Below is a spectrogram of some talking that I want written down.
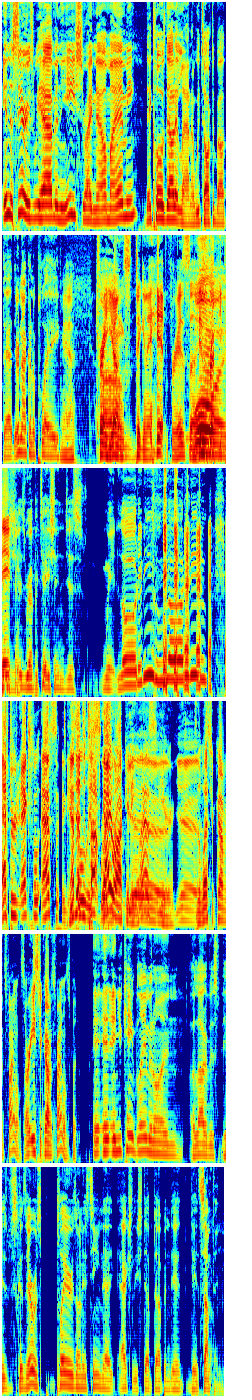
in the series we have in the East right now, Miami they closed out Atlanta. We talked about that. They're not going to play. Yeah. Trey Um, Young's taking a hit for his uh, Boy, his reputation His reputation just went lordy doo lordy doo. after expo- abs- at the absolutely top right now. skyrocketing Yeah, last year yeah. to the Western Conference Finals or Eastern Conference Finals. But and, and and you can't blame it on a lot of his his because there was players on his team that actually stepped up and did did something.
